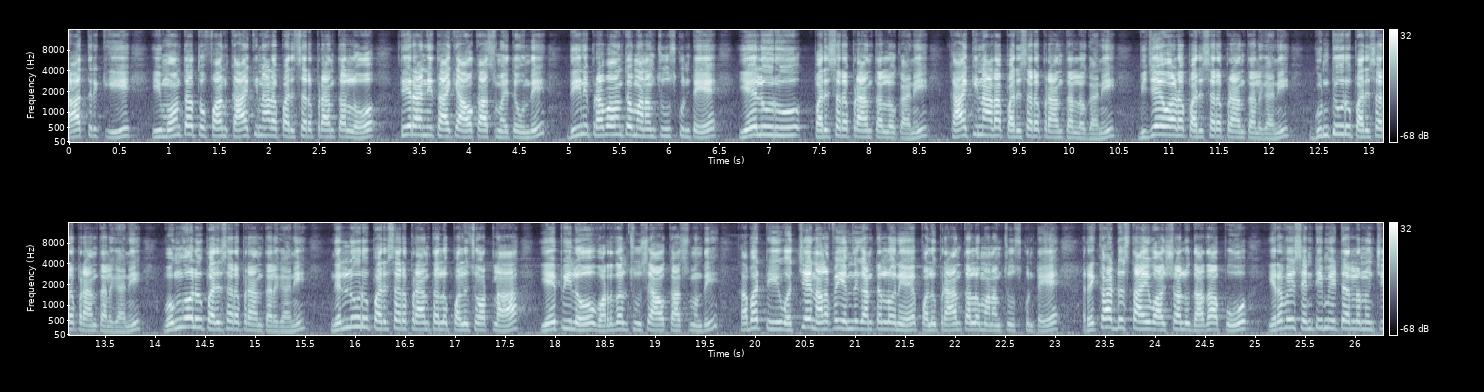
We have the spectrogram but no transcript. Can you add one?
రాత్రికి ఈ మోంతా తుఫాన్ కాకినాడ పరిసర ప్రాంతాల్లో తీరాన్ని తాకే అవకాశం అయితే ఉంది. దీని ప్రభావంతో మనం చూసుకుంటే ఏలూరు పరిసర ప్రాంతాల్లో కానీ కాకినాడ పరిసర ప్రాంతాల్లో కానీ విజయవాడ పరిసర ప్రాంతాలు కానీ గుంటూరు పరిసర ప్రాంతాలు కానీ ఒంగోలు పరిసర ప్రాంతాలు కానీ నెల్లూరు పరిసర ప్రాంతాలు పలు చోట్ల ఏపీలో వరదలు చూసే అవకాశం ఉంది. కాబట్టి వచ్చే నలభై ఎనిమిది గంటల్లోనే పలు ప్రాంతాల్లో మనం చూసుకుంటే రికార్డు స్థాయి వర్షాలు దాదాపు ఇరవై సెంటీమీటర్ల నుంచి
